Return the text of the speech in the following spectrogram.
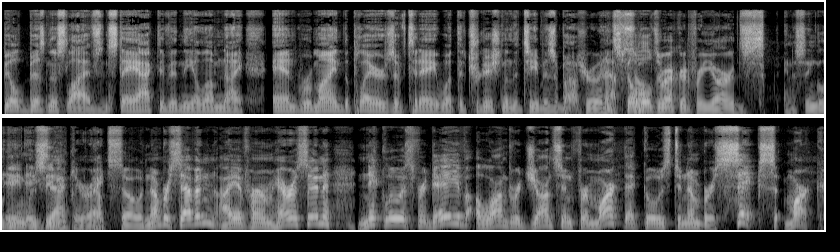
build business lives and stay active in the alumni and remind the players of today what the tradition of the team is about. True enough. Still So- holds a record for yards in a single game. receiving. Exactly right. So number seven, I have Herm Harrison, Nik Lewis for Dave, Alondra Johnson for Mark. That goes to number six. Mark,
